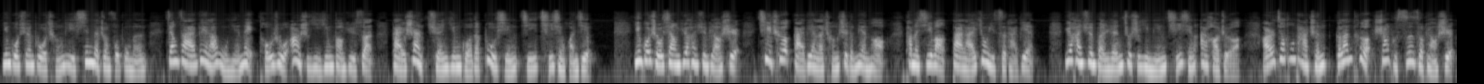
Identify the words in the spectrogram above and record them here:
英国宣布成立新的政府部门，将在未来五年内投入二十亿英镑预算，改善全英国的步行及骑行环境。英国首相约翰逊表示，汽车改变了城市的面貌，他们希望带来又一次改变。约翰逊本人就是一名骑行爱好者，而交通大臣格兰特·沙普斯则表示，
